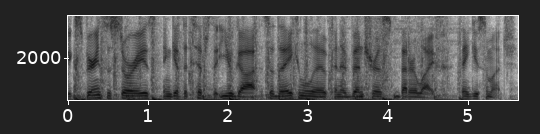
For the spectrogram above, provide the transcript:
experience the stories and get the tips that you got so they can live an adventurous, better life. Thank you so much.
